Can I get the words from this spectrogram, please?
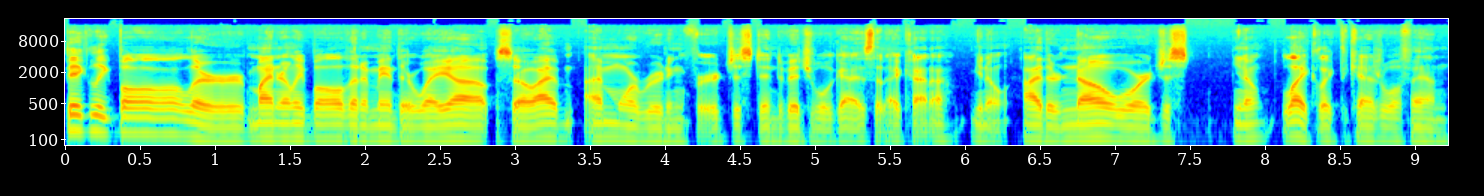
big league ball or minor league ball that have made their way up. So I'm I'm more rooting for just individual guys that I kind of you know either know or just you know like like the casual fan.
